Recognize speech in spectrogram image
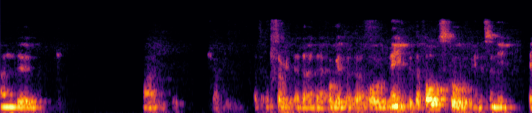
and uh, sorry, the, the, forget the, the old name, the four school in the Sunni uh,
